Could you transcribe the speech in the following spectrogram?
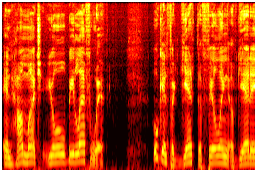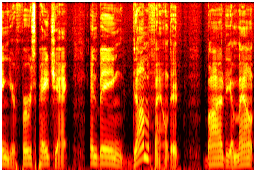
and how much you'll be left with. Who can forget the feeling of getting your first paycheck and being dumbfounded by the amount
